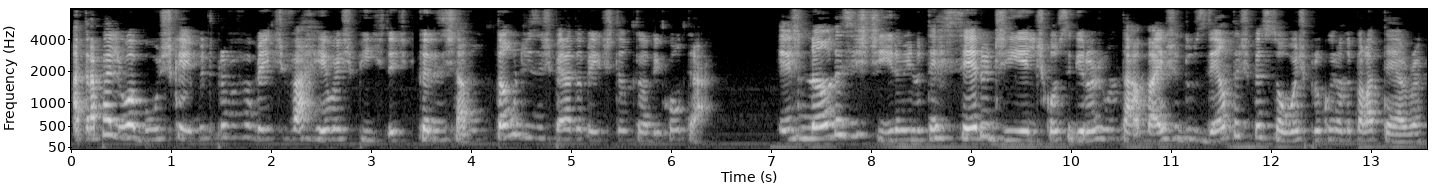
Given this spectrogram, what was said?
atrapalhou a busca e muito provavelmente varreu as pistas que eles estavam tão desesperadamente tentando encontrar. Eles não desistiram e no terceiro dia eles conseguiram juntar mais de 200 pessoas procurando pela Terra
